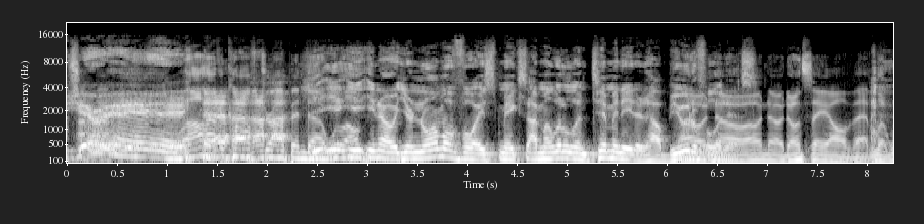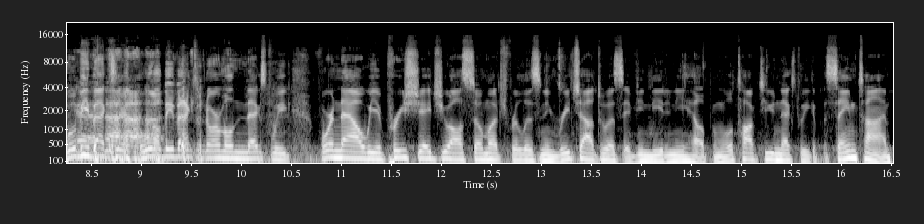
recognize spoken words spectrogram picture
Sherry! Well, I'll have a cough drop and. Uh, you, we'll, you, know, your normal voice makes. I'm a little intimidated how beautiful oh, no, it is. Oh, no, don't say all that. Look, we'll be back to we'll be back to normal next week. For now, we appreciate you all so much for listening. Reach out to us if you need any help, and we'll talk to you next week at the same time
